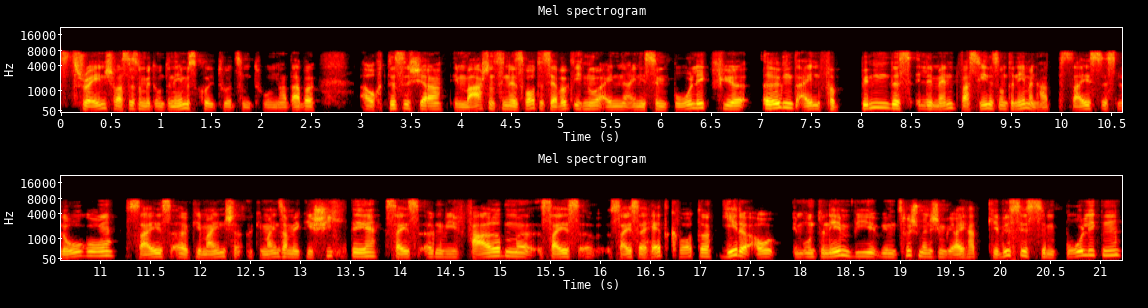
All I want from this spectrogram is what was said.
strange, was das mit Unternehmenskultur zu tun hat. Aber auch das ist ja im wahrsten Sinne des Wortes ja wirklich nur ein, eine Symbolik für irgendein Verbot verbindendes Element, was jedes Unternehmen hat. Sei es das Logo, sei es äh, gemeinsame Geschichte, sei es irgendwie Farben, sei es, äh, sei es ein Headquarter. Jeder, auch im Unternehmen wie, wie im zwischenmenschlichen Bereich, hat gewisse Symboliken,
